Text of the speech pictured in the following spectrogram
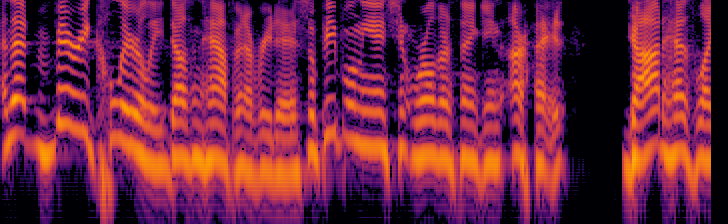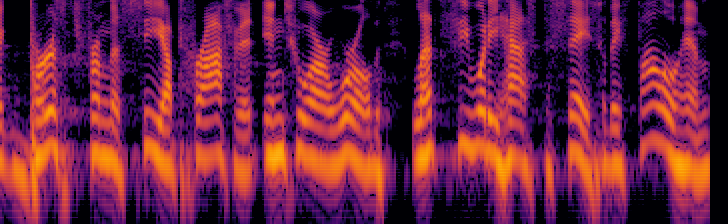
And that very clearly doesn't happen every day. So people in the ancient world are thinking, all right, God has like birthed from the sea a prophet into our world. Let's see what he has to say. So they follow him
